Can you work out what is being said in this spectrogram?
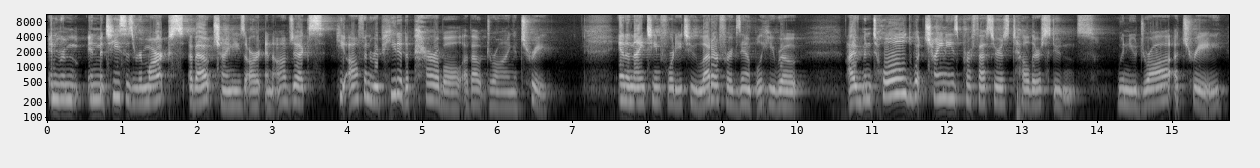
In, in, Matisse's remarks about Chinese art and objects, he often repeated a parable about drawing a tree. In a 1942 letter, for example, he wrote, I've been told what Chinese professors tell their students. When you draw a tree,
